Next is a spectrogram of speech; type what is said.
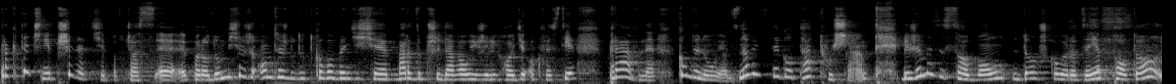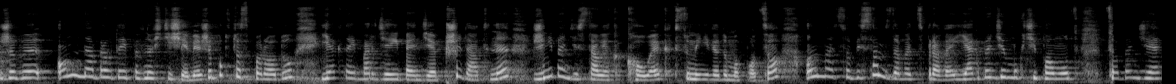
praktycznie przydać się podczas e, porodu. Myślę, że on też dodatkowo będzie się bardzo przydawał, jeżeli chodzi o kwestie prawne. Kontynuując, no więc tego tatusia bierzemy ze sobą do szkoły rodzenia po to, żeby on nabrał tej pewności siebie, że podczas porodu jak najbardziej będzie przydatny, że nie będzie stał jak kołek, w sumie nie wiadomo po co. On ma sobie sam zdawać sprawę, jak będzie mógł Ci pomóc, co będzie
